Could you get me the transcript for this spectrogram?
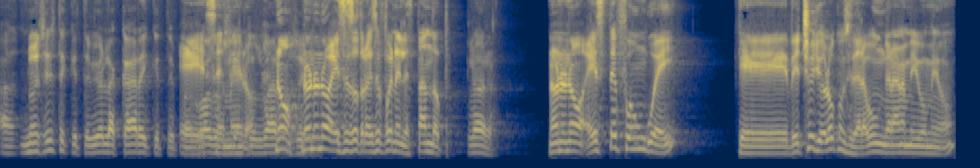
Ah, no es este que te vio la cara y que te pagó Ese 200 mero. No, sí. no, no, no, ese es otro. Ese fue en el stand-up. Claro. No, no, no. Este fue un güey que, de hecho, yo lo consideraba un gran amigo mío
